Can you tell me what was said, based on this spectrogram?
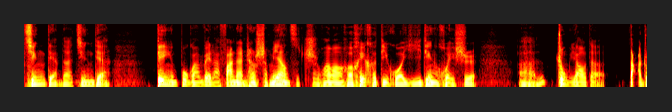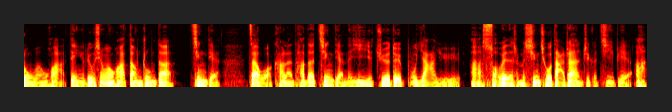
经典的经典电影。不管未来发展成什么样子，《指环王》和《黑客帝国》一定会是呃重要的大众文化、电影流行文化当中的经典。在我看来，它的经典的意义绝对不亚于啊所谓的什么星球大战这个级别啊。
